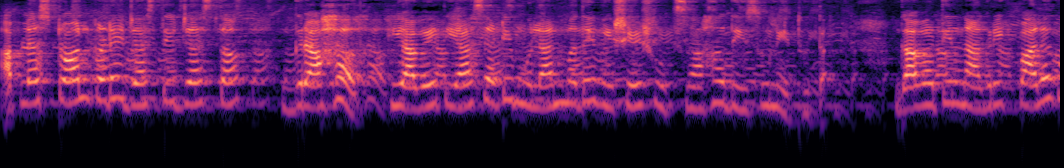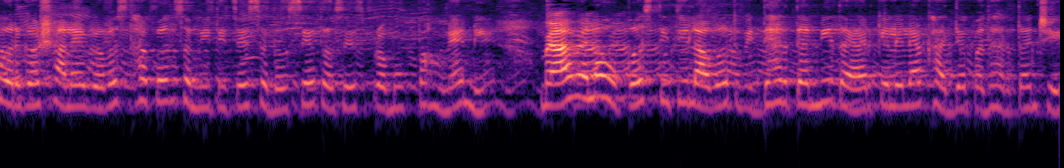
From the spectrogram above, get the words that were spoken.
आपल्या स्टॉलकडे जास्तीत जास्त ग्राहक यावेत यासाठी मुलांमध्ये विशेष उत्साह दिसून येत होता. गावातील नागरिक पालक वर्ग शालेय व्यवस्थापन समितीचे सदस्य तसेच प्रमुख पाहुण्यांनी मेळाव्याला उपस्थिती लावत विद्यार्थ्यांनी तयार केलेल्या खाद्यपदार्थांची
